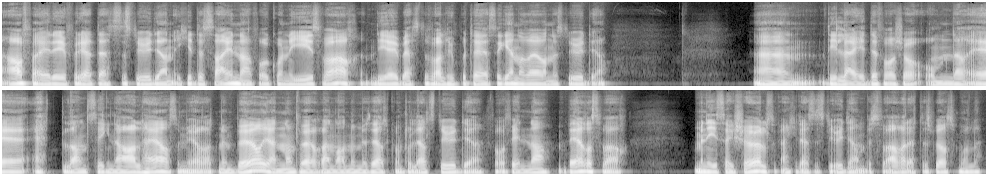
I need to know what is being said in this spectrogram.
avfeier de fordi at disse studiene ikke er designa for å kunne gi svar. De er i beste fall hypotesegenererende studier. Eh, de leter for å se om det er et eller annet signal her som gjør at vi bør gjennomføre en randomisert, kontrollert studie for å finne bedre svar, men i seg sjøl kan ikke disse studiene besvare dette spørsmålet.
